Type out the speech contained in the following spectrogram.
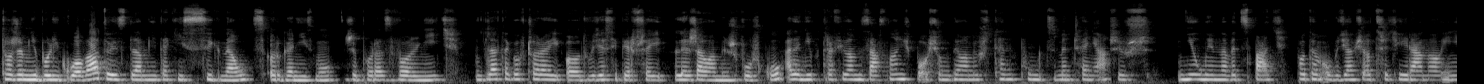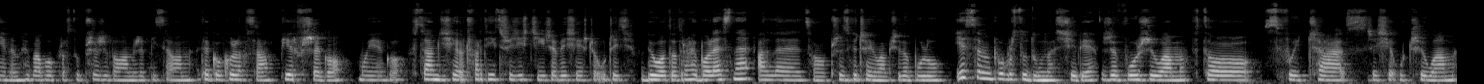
to, że mnie boli głowa, to jest dla mnie taki sygnał z organizmu, że pora zwolnić. Dlatego wczoraj o 21 leżałam już w łóżku, ale nie potrafiłam zasnąć, bo osiągnęłam już ten punkt zmęczenia, że już nie umiem nawet spać. Potem obudziłam się o trzeciej rano i nie wiem, chyba po prostu przeżywałam, że pisałam tego kolosa, pierwszego mojego. Wstałam dzisiaj o 4.30, żeby się jeszcze uczyć. Było to trochę bolesne, ale co, przyzwyczaiłam się do bólu. Jestem po prostu dumna z siebie, że włożyłam w to swój czas, że się uczyłam.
